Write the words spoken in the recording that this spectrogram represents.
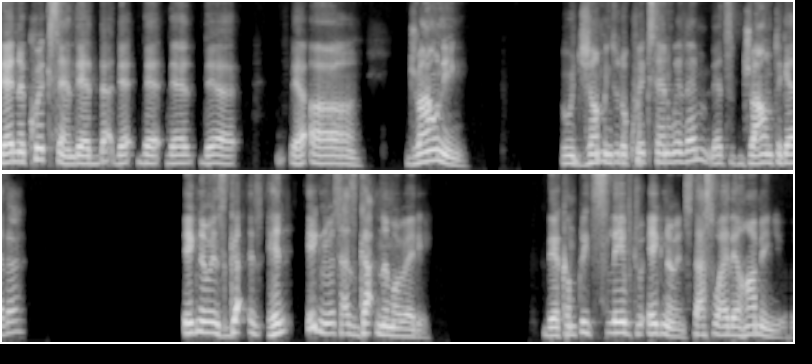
They're in a quicksand. They're they're they're they're, they're, they're uh, drowning. We jump into the quicksand with them. Let's drown together. Ignorance, got, ignorance has gotten them already. They're complete slave to ignorance. That's why they're harming you.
